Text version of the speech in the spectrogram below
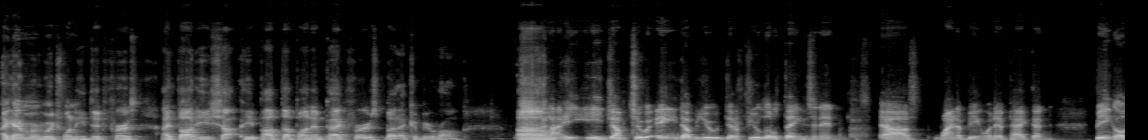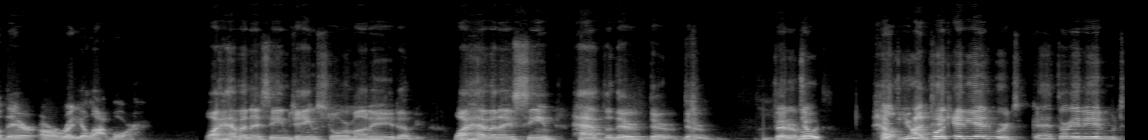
I can't remember which one he did first. I thought he shot he popped up on Impact first, but I could be wrong. Um, Nah, he, he jumped to AEW, did a few little things, and then uh, wind up being with Impact and being over there already a lot more. Why haven't I seen James Storm on AEW? Why haven't I seen half of their their their veteran? Dude, Hell, if you I'd put- take Eddie Edwards. Go ahead, throw Eddie Edwards,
